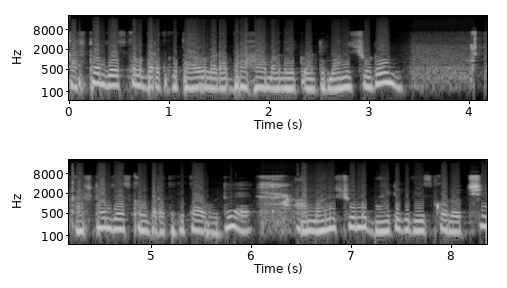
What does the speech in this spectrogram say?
కష్టం చేసుకుని బ్రతుకుతా ఉన్నాడు అబ్రహాం అనేటువంటి మనుషుడు కష్టం చేసుకొని బ్రతుకుతా ఉంటే ఆ మనుషుడిని బయటికి తీసుకొని వచ్చి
